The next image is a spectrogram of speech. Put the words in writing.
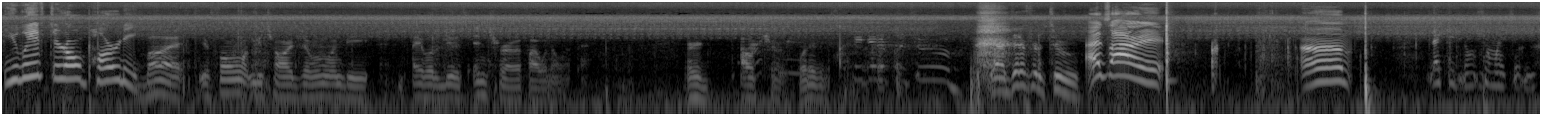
You left your old party. But your phone wouldn't be charged and we wouldn't be able to do this intro if I wouldn't want that. Or outro, whatever. He did it for the tube. Yeah, I did it for the tube. That's alright. Um, Becky, don't show my titties.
